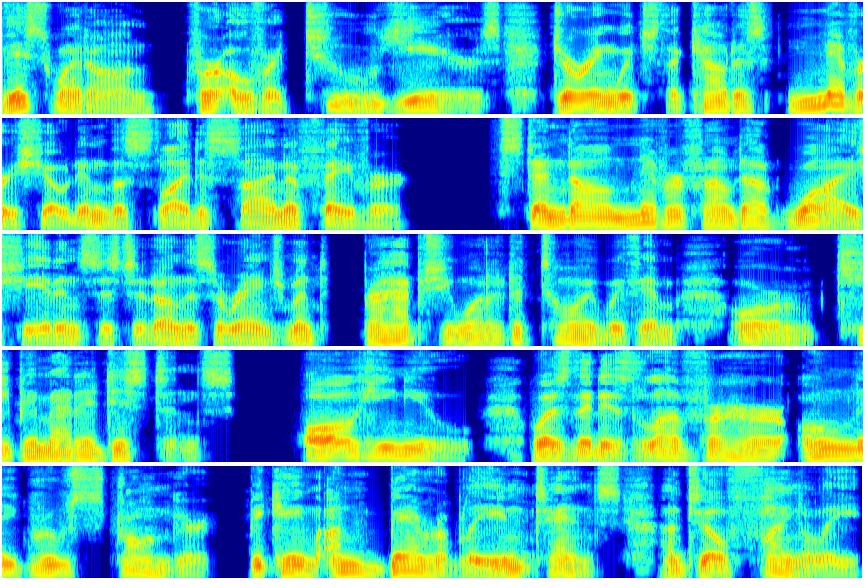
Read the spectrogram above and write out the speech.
This went on for over two years, during which the Countess never showed him the slightest sign of favor. Stendhal never found out why she had insisted on this arrangement. Perhaps she wanted to toy with him, or keep him at a distance. All he knew was that his love for her only grew stronger, became unbearably intense, until finally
